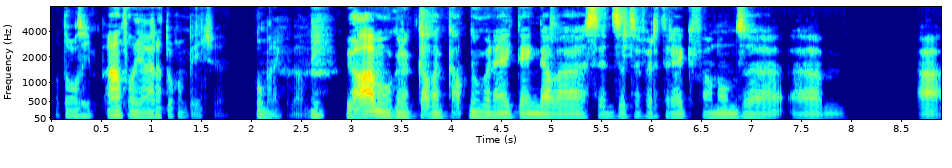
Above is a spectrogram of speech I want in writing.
Want dat was een aantal jaren toch een beetje, kom maar ik wel mee. Ja, we mogen een kat een kat noemen. Hè. Ik denk dat we sinds het vertrek van onze ja, eh,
